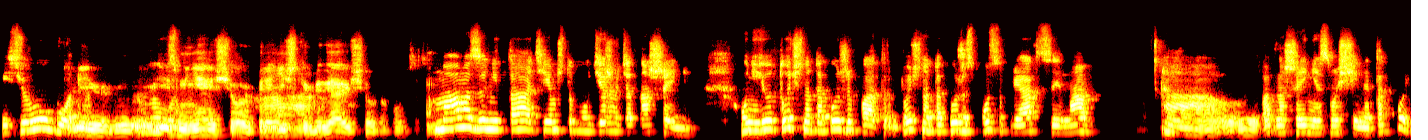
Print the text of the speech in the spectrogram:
и чего угодно. И вот. изменяющего, периодически а. убегающего какого-то там. Мама занята тем, чтобы удерживать отношения. У нее точно такой же паттерн, точно такой же способ реакции на а, отношения с мужчиной такой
